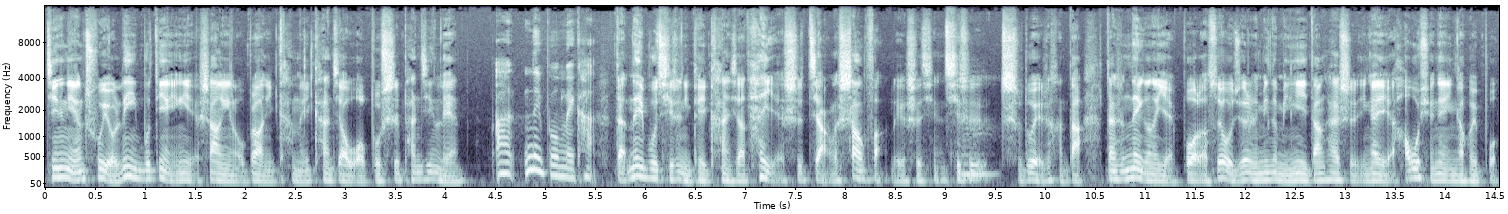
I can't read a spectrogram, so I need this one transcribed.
今年年初有另一部电影也上映了，我不知道你看没看，叫《我不是潘金莲》。啊，内部没看，但内部其实你可以看一下，它也是讲了上访这个事情，其实尺度也是很大，但是那个呢也播了，所以我觉得《人民的名义》刚开始应该也毫无悬念，应该会播。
